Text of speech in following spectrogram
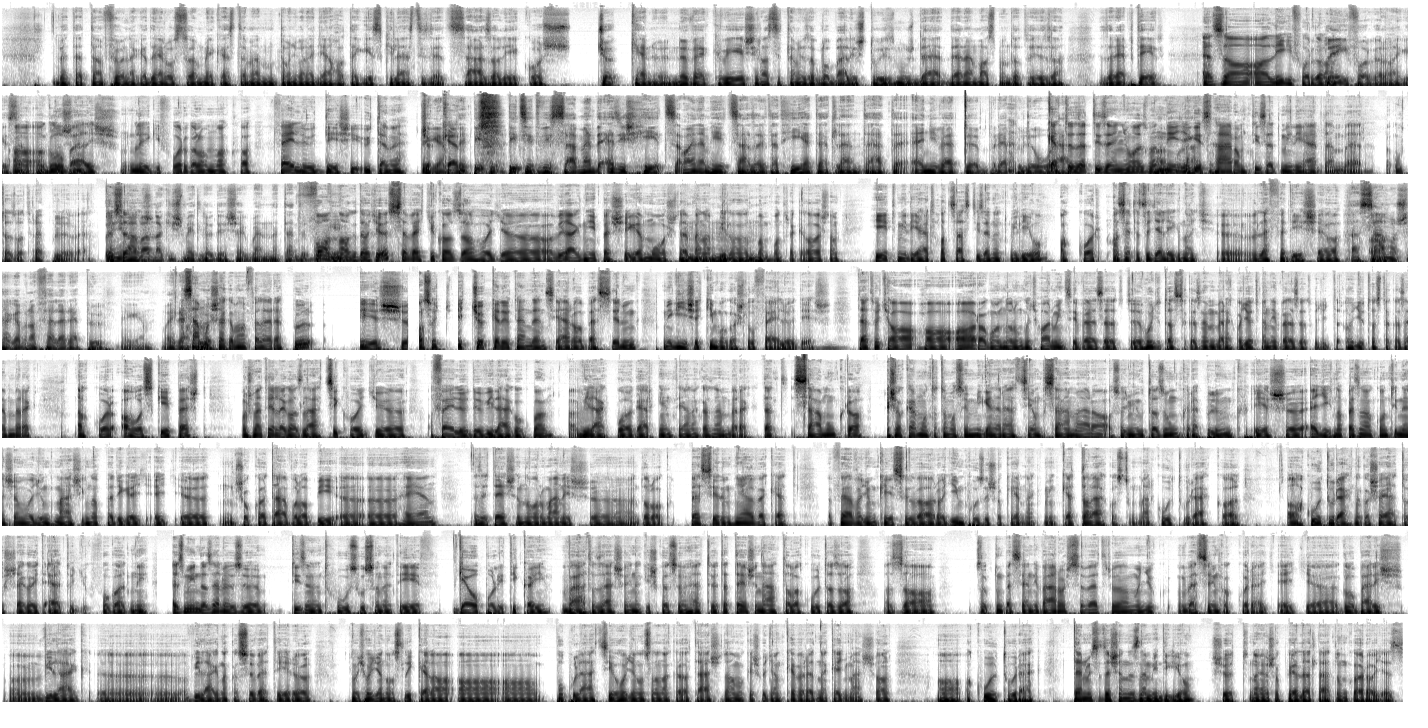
vetettem föl neked, de én rosszul emlékeztem, mert mondtam, hogy van egy ilyen 6,9 százalékos csökkenő növekvés. Én azt hittem, hogy ez a globális turizmus, de, de nem azt mondod, hogy ez a, ez a reptér? Ez a, a légiforgalom. Légiforgalom egészen. A, a globális légiforgalomnak a fejlődési üteme csökkent. Igen, picit, picit visszament, de ez is 7, majdnem 7 százalék, tehát hihetetlen, tehát ennyivel több repülő hát 2018-ban 4,3 milliárd ember utazott repülővel. Össze vannak ismétlődések benne. Tehát, vannak, okay. de hogyha összevetjük azzal, hogy a világ népessége most ebben mm-hmm. a pillanatban, pontra kell olvasnom, 7 milliárd 615 millió, akkor azért ez egy elég nagy ö, lefedése. A, Tehát számosságában a fele repül, igen. Vagy repül. Számosságában a fele repül, és az, hogy egy csökkenő tendenciáról beszélünk, még így is egy kimagasló fejlődés. Tehát, hogyha ha arra gondolunk, hogy 30 évvel ezelőtt hogy utaztak az emberek, vagy 50 évvel ezelőtt hogy, hogy utaztak az emberek, akkor ahhoz képest most már tényleg az látszik, hogy a fejlődő világokban a világpolgárként élnek az emberek. Tehát számunkra, és akár mondhatom azt, hogy mi generációnk számára, az, hogy mi utazunk, repülünk, és egyik nap ezen a kontinensen vagyunk, másik nap pedig egy, egy sokkal távolabbi helyen, ez egy teljesen normális dolog. Beszélünk nyelveket, fel vagyunk készülve arra, hogy impulzusok érnek minket, találkoztunk már kultúrákkal, a kultúráknak a sajátosságait el tudjuk fogadni. Ez mind az előző 15-20-25 év geopolitikai változásainak is köszönhető. Tehát teljesen átalakult az a, az a szoktunk beszélni városszövetről, mondjuk beszélünk akkor egy, egy globális világ, a világnak a szövetéről, hogy hogyan oszlik el a, a, a populáció, hogyan oszlanak el a társadalmak, és hogyan keverednek egymással a, a kultúrák. Természetesen ez nem mindig jó, sőt, nagyon sok példát látunk arra, hogy ez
